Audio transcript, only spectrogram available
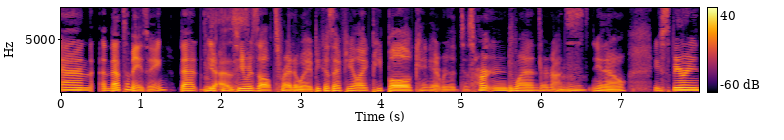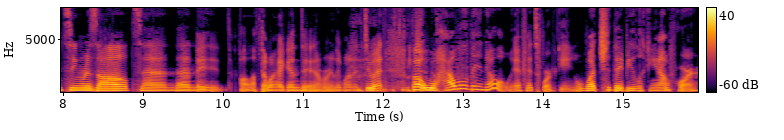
And and that's amazing that you yes. can see results right away because I feel like people can get really disheartened when they're mm-hmm. not, you know, experiencing results and then they fall off the wagon. They don't really want to do it. but how will they know if it's working? What should they be looking out for?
